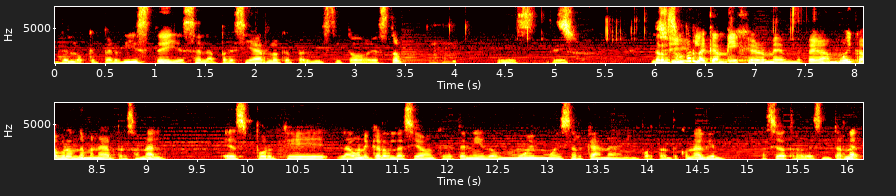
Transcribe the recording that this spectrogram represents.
de lo que perdiste y es el apreciar lo que perdiste y todo esto. Este, la razón Sí. por la que a mí Her me, me pega muy cabrón de manera personal es porque la única relación que he tenido muy, muy cercana e importante con alguien ha sido a través de internet.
